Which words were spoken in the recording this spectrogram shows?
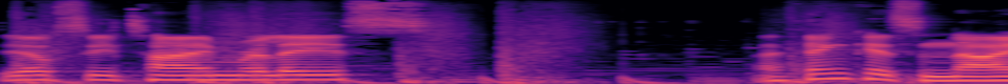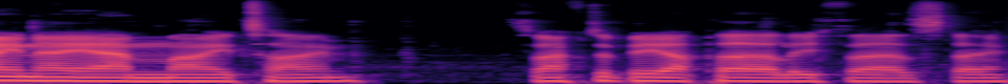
DLC time release. I think it's 9 a.m. my time. So I have to be up early Thursday.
